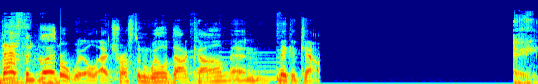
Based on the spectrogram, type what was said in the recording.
That's the good. Will at trustandwill.com and make it count. Hey,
